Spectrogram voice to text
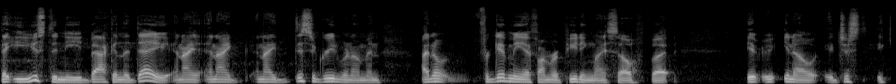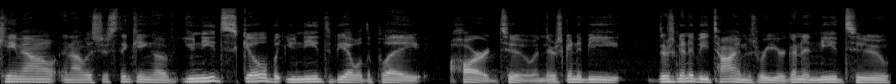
that you used to need back in the day. And I and I and I disagreed with him. And I don't forgive me if I'm repeating myself, but it you know it just it came out and i was just thinking of you need skill but you need to be able to play hard too and there's going to be there's going to be times where you're going to need to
